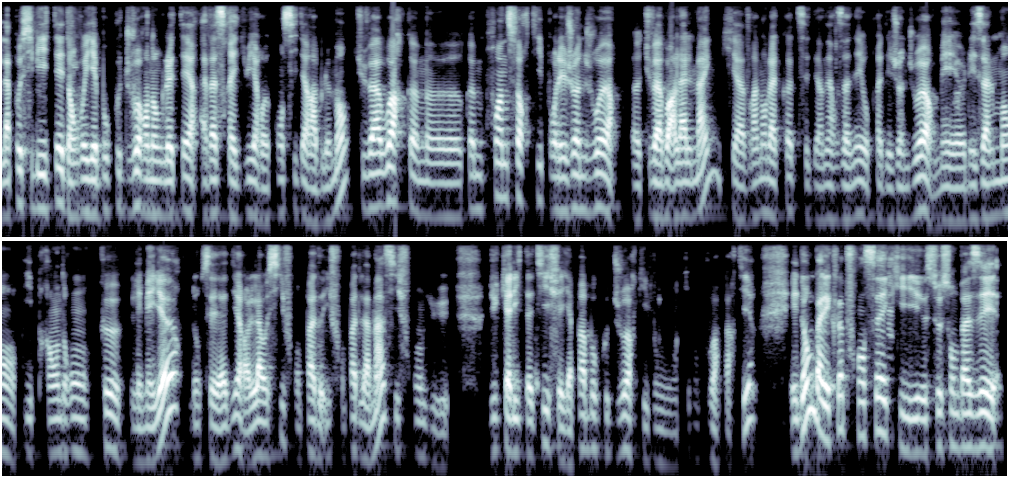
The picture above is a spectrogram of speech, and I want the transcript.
la possibilité d'envoyer beaucoup de joueurs en Angleterre, elle va se réduire considérablement. Tu vas avoir comme, euh, comme point de sortie pour les jeunes joueurs, euh, tu vas avoir l'Allemagne qui a vraiment la cote ces dernières années auprès des jeunes joueurs, mais euh, les Allemands, ils prendront que les meilleurs. Donc c'est-à-dire là aussi, ils feront pas de, feront pas de la masse, ils feront du, du qualitatif et il n'y a pas beaucoup de joueurs qui vont, pouvoir partir. Et donc bah, les clubs français qui se sont basés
